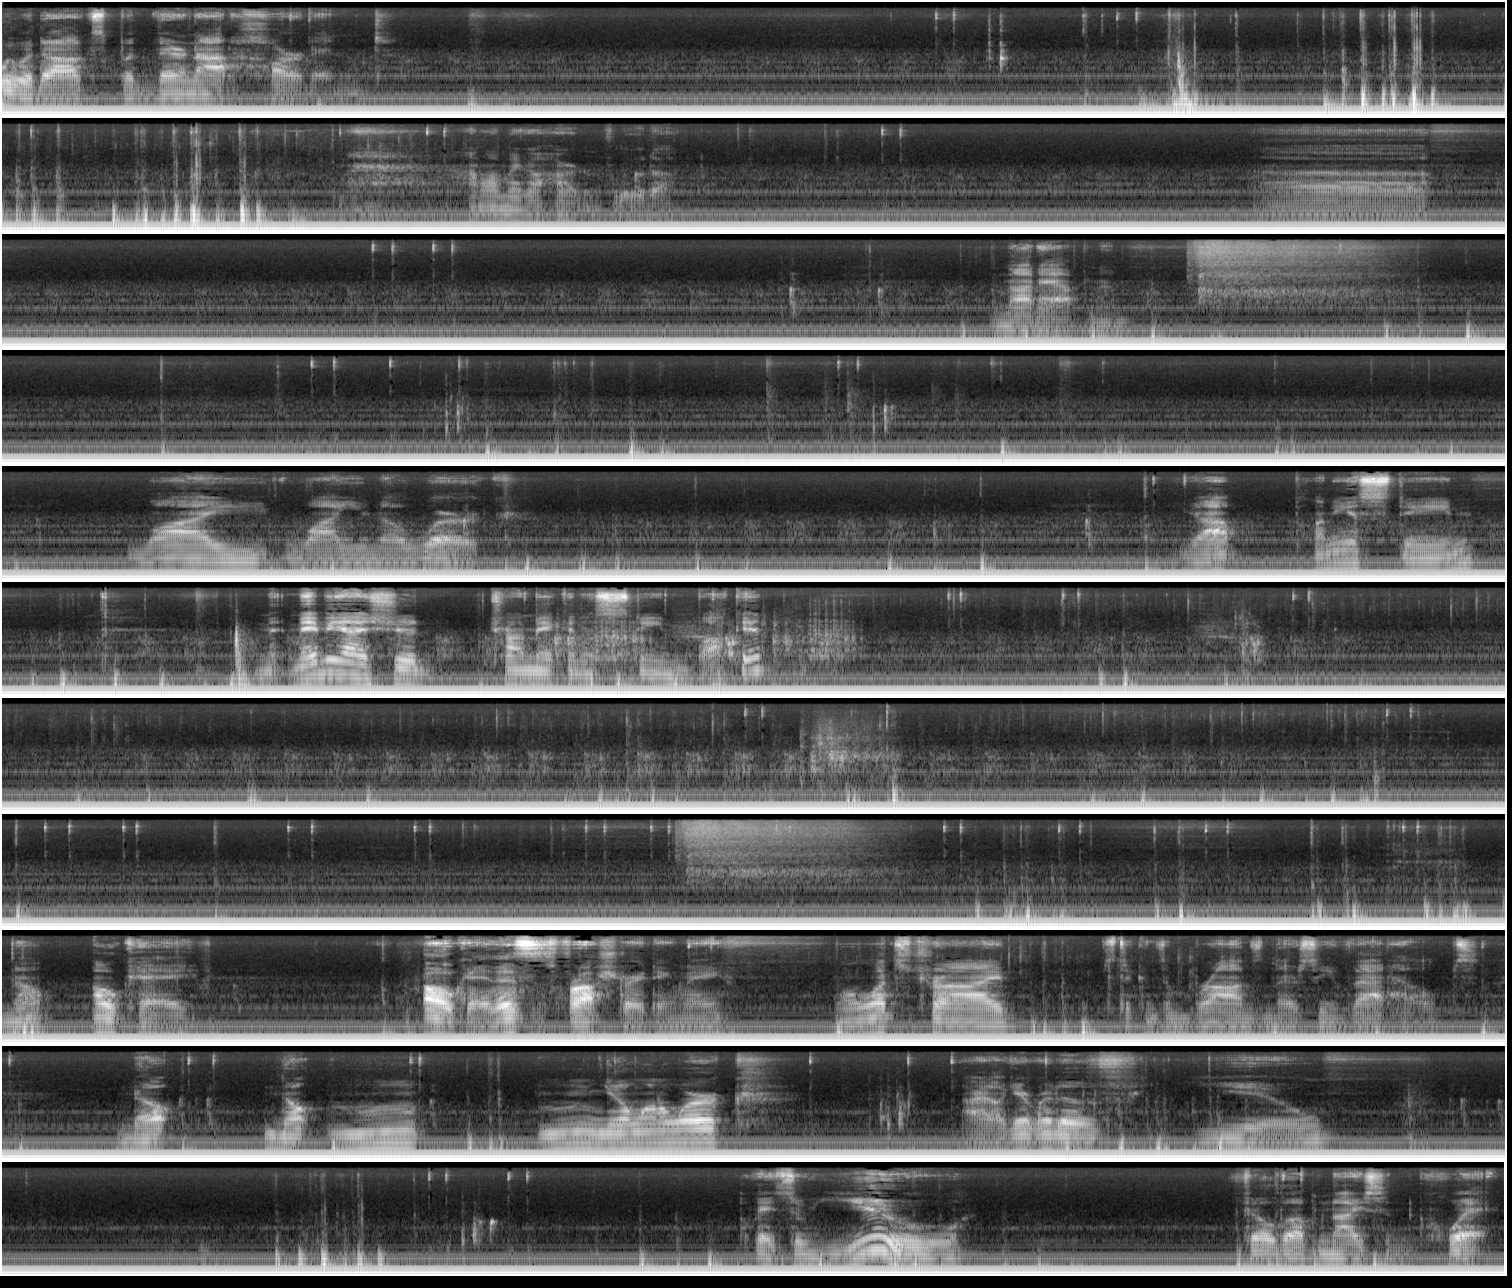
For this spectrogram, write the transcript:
fluiducts, but they're not hardened. How do I make a hardened fluiducts? Uh, not happening. why why you know work. You got plenty of steam. M maybe I should try making a steam bucket. No? Okay. Okay, this is frustrating me. Well, let's try sticking some bronze in there, see if that helps. No. No. Mm, mm, you don't want to work? Alright, I'll get rid of you. Okay, so you filled up nice and quick.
